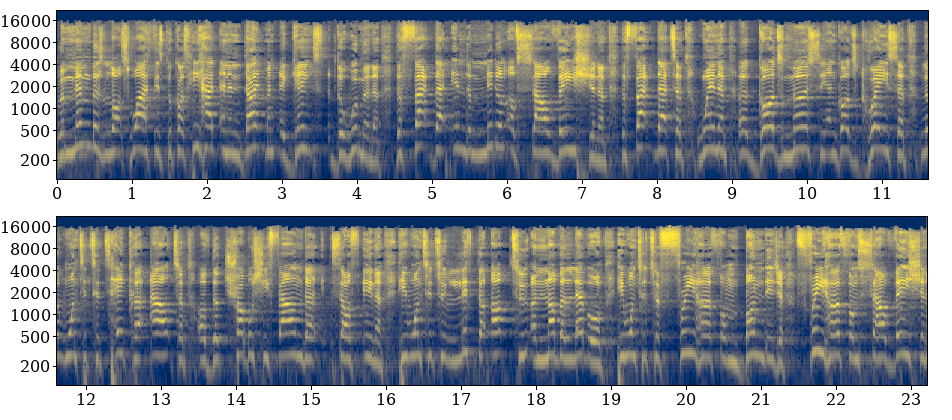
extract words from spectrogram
remembers Lot's wife, is because he had an indictment against the woman. The fact that in the middle of salvation, the fact that uh, when uh, God's mercy and God's grace uh, wanted to take her out of the trouble she found herself in, he wanted to lift her up to another level. He wanted to free her from bondage, free her from salvation,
